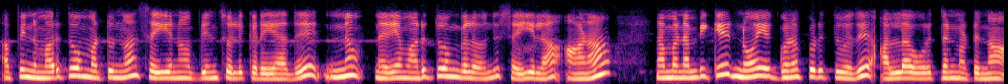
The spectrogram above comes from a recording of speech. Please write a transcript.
அப்போ இந்த மருத்துவம் மட்டும்தான் செய்யணும் அப்படின்னு சொல்லி கிடையாது. இன்னும் நிறைய மருத்துவங்களை வந்து செய்யலாம். ஆனா நம்ம நம்பிக்கை நோயை குணப்படுத்துவது அல்லாஹ் ஒருத்தன் மட்டும்தான்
